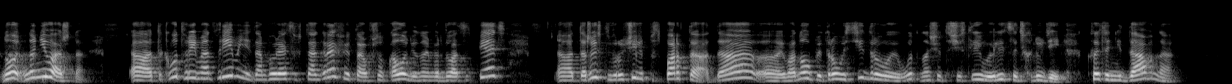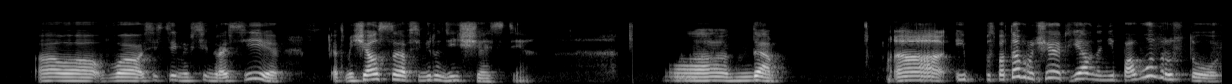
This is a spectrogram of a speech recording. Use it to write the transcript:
Но, но неважно. важно. А, так вот, время от времени там появляется фотография, там, что в колонии номер 25 а, торжественно вручили паспорта, да, а, Иванову, Петрову, Сидорову, и вот, значит, счастливые лица этих людей. Кстати, недавно в системе ФСИН России отмечался Всемирный день счастья. Да. И паспорта вручают явно не по возрасту,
